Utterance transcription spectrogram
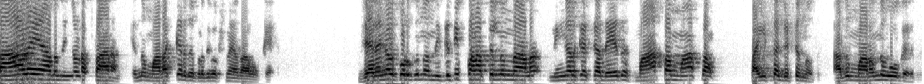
താഴെയാണ് നിങ്ങളുടെ സ്ഥാനം എന്ന് മറക്കരുത് പ്രതിപക്ഷ നേതാവൊക്കെ. ജനങ്ങൾ കൊടുക്കുന്ന നികുതി പണത്തിൽ നിന്നാണ് നിങ്ങൾക്കൊക്കെ അതായത് മാസം മാസം പൈസ കിട്ടുന്നത്. അത് മറന്നു പോകരുത്.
